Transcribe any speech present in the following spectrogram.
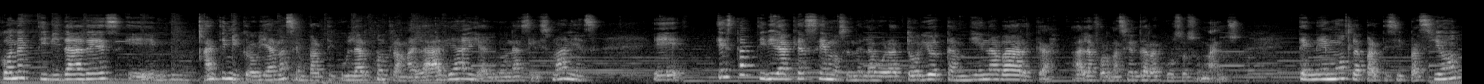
con actividades eh, antimicrobianas, en particular contra malaria y algunas lismanias. Eh, esta actividad que hacemos en el laboratorio también abarca a la formación de recursos humanos tenemos la participación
